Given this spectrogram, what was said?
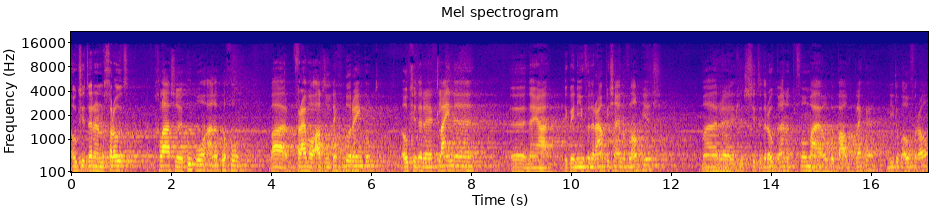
Ook zit er een groot glazen koepel aan het plafond waar vrijwel altijd licht doorheen komt. Ook zitten er kleine, uh, nou ja, ik weet niet of het raampjes zijn of lampjes. Maar uh, zitten er ook aan het plafond, maar op bepaalde plekken, niet op overal.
